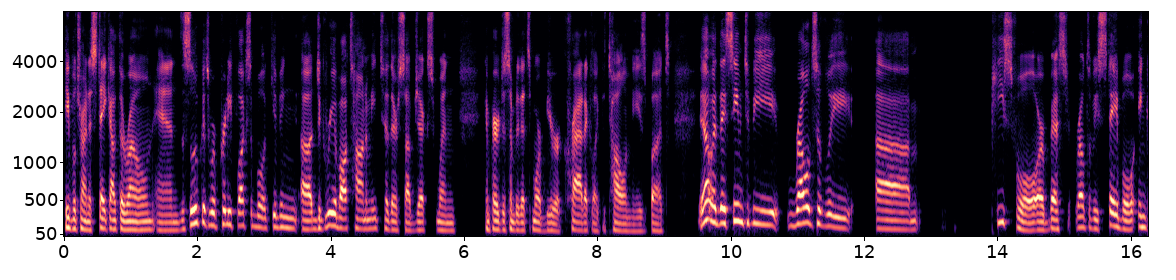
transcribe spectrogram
people trying to stake out their own. And the seleucids were pretty flexible at giving a degree of autonomy to their subjects when compared to somebody that's more bureaucratic like the ptolemies. But you know they seem to be relatively um, peaceful or best relatively stable in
